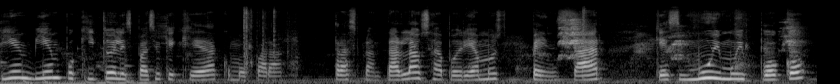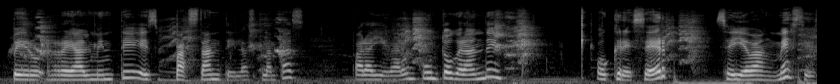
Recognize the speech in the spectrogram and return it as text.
bien, bien poquito el espacio que queda como para trasplantarla. O sea, podríamos pensar que es muy muy poco, pero realmente es bastante. Las plantas para llegar a un punto grande o crecer se llevan meses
